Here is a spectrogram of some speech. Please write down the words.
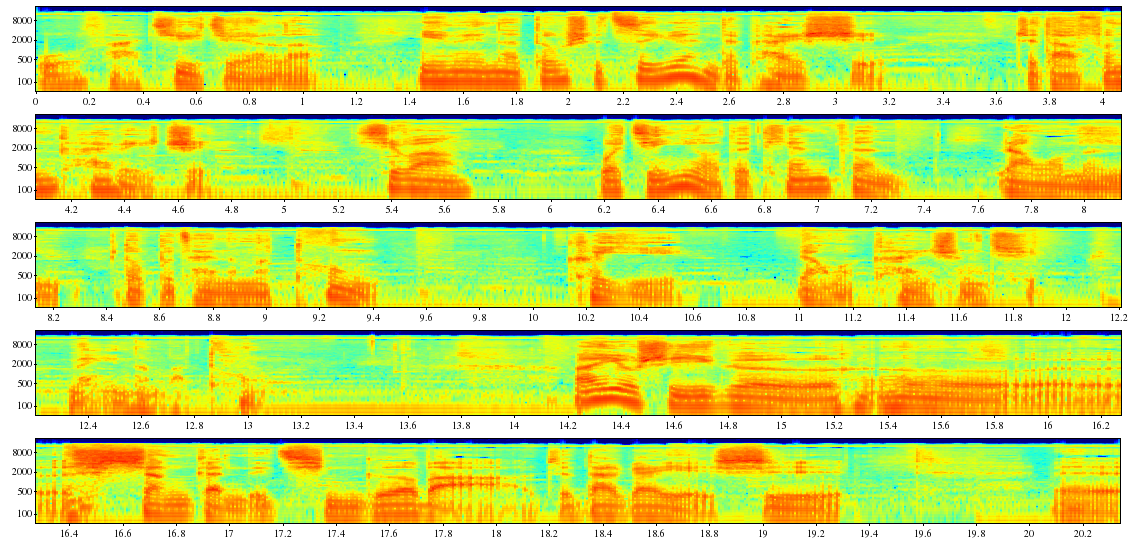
无法拒绝了，因为那都是自愿的开始，直到分开为止。希望我仅有的天分，让我们都不再那么痛，可以让我看上去没那么痛。啊，又是一个呃伤感的情歌吧？这大概也是，呃，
